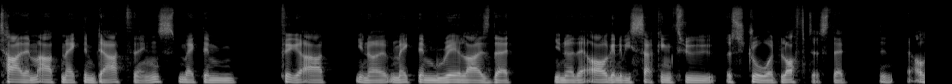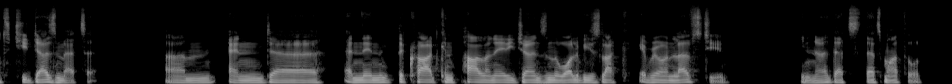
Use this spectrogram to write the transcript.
tie them up, make them doubt things, make them figure out, you know, make them realize that you know they are going to be sucking through a straw at Loftus. That altitude does matter, um, and uh, and then the crowd can pile on Eddie Jones and the Wallabies like everyone loves to you know that's that's my thought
